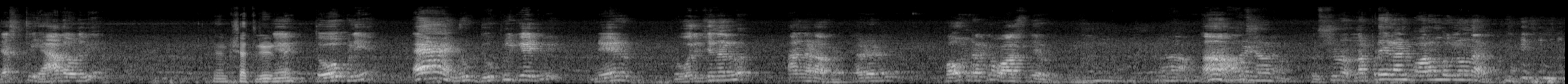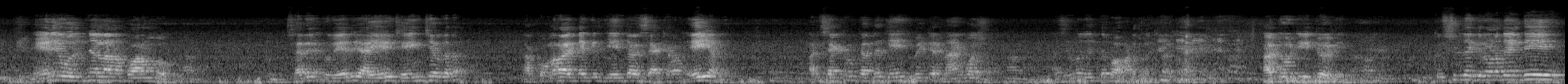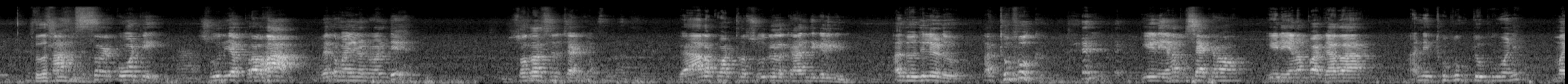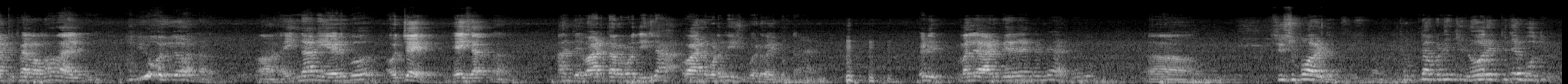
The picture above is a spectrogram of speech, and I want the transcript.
జస్ట్ యాదవుడివి. నేను క్షత్రియుడిని. నేను తోపుని. ఏ నువ్వు డూప్లికేట్వి నేను ఒరిజినల్ అన్నాడు అక్కడ ఎవడాడు పౌండ్రక వాసుదేవుడు. ఆ. అవునండి అవును. కృష్ణుడు ఉన్నప్పుడే ఇలాంటి పోరంబోగులు ఉన్నారు. నేనే ఒరిజినల్ అన్న పోరంబోగు సరే నువ్వేది ఆ ఏ చేయించావు కదా? ఆ కుమరాజు దగ్గర చేయించావు చక్రం ఏయి అన్నాడు అది చక్రం పెద్ద చేయించి పెట్టాడు నా కోసం ఆ సినిమా చూస్తే బాగుంటుంది. అటువంటి ఇటువంటి కృష్ణుడి దగ్గర ఉన్నదేంటి? సహస్ర కోటి సూర్య ప్రభావితమైనటువంటి సుదర్శన చక్రం. వేల కోట్ల సూర్యుల కాంతి కలిగింది. అది వదిలేడు. ఆ టుపుక్. ఈడు ఇనప చక్రం ఈడు ఇనప గద అన్ని టుపుక్ టుపుక్ అని మట్టి పిల్లల్లో రాలిపోయింది అయ్యో అయ్యో అన్నాడు. "ఆ, అయిందా నీ ఏడుపు? వచ్చాయి. ఏ చేస్తున్నాను? అంతే వాడి తల కూడా తీసి వాడిని కూడా తీసిపోయాడు వైకుంఠం. మళ్ళీ ఆడి పేరు ఏంటంటే ఆడి శిశుపాలుడు పుట్టినప్పటి నుంచి నోరెత్తితే బూతుడు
